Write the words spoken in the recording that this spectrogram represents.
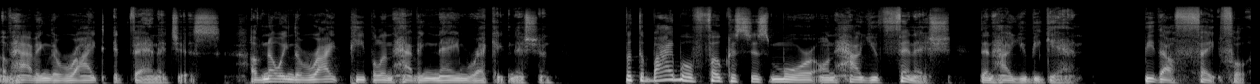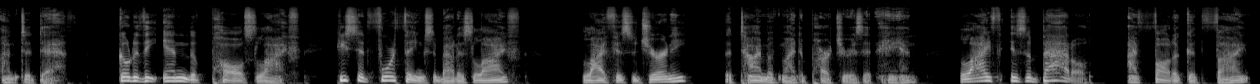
of having the right advantages, of knowing the right people and having name recognition. But the Bible focuses more on how you finish than how you began. Be thou faithful unto death. Go to the end of Paul's life. He said four things about his life life is a journey, the time of my departure is at hand. Life is a battle, I fought a good fight.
